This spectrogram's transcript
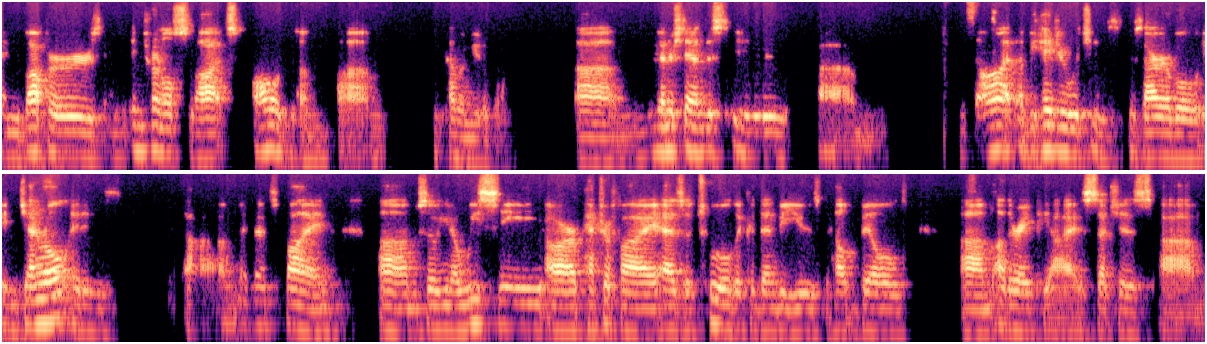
any buffers, internal slots, all of them um, become immutable. Um, we understand this is um, not a behavior which is desirable in general. It is um, and that's fine. Um, so, you know, we see our Petrify as a tool that could then be used to help build um, other APIs such as um,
